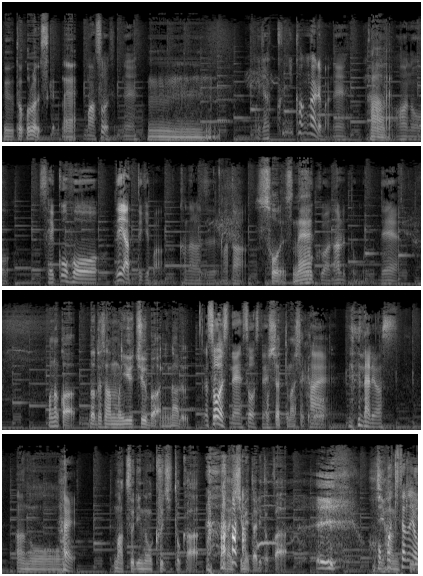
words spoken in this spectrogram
と いうところですけどね。まあそうですよね。うーん。逆に考えればねはい。あの成功法でやっていけば必ずまたそうです良ね。くはなると思うんで、まあなんか、伊達さんも YouTuber になるそうですねそうですね。おっしゃってましたけど、はい。なります。あのーはい。祭りのくじとか買い占めたりとか、ほんま汚いおっ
